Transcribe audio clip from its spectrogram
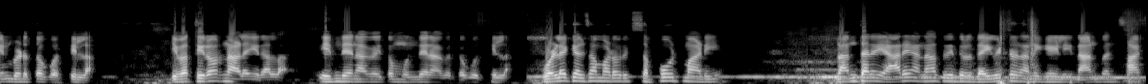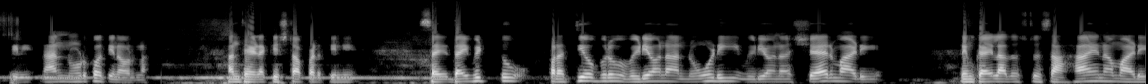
ಏನ್ ಬಿಡುತ್ತೋ ಗೊತ್ತಿಲ್ಲ. ಇವತ್ತಿರೋರ್ ನಾಳೆ ಇರಲ್ಲ, ಹಿಂದೇನಾಗೋಯ್ತೋ ಮುಂದೇನಾಗುತ್ತೋ ಗೊತ್ತಿಲ್ಲ. ಒಳ್ಳೆ ಕೆಲಸ ಮಾಡೋರಿಗೆ ಸಪೋರ್ಟ್ ಮಾಡಿ. ನಂತರ ಯಾರೇ ಅನಾಥರಿದ್ರು ದಯವಿಟ್ಟು ನನಗೆ ಹೇಳಿ, ನಾನ್ ಬಂದ್ ಸಾಕ್ತೀನಿ, ನಾನ್ ನೋಡ್ಕೋತೀನಿ ಅವ್ರನ್ನ ಅಂತ ಹೇಳಕ್ ಇಷ್ಟಪಡ್ತೀನಿ. ದಯವಿಟ್ಟು ಪ್ರತಿಯೊಬ್ಬರು ವಿಡಿಯೋನ ನೋಡಿ, ವಿಡಿಯೋನ ಶೇರ್ ಮಾಡಿ, ನಿಮ್ ಕೈಲಾದಷ್ಟು ಸಹಾಯನ ಮಾಡಿ.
